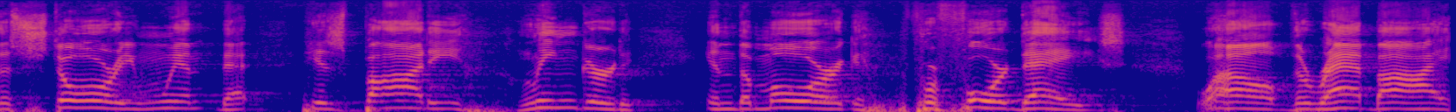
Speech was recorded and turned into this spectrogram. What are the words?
the story went that his body lingered in the morgue for four days while the rabbi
